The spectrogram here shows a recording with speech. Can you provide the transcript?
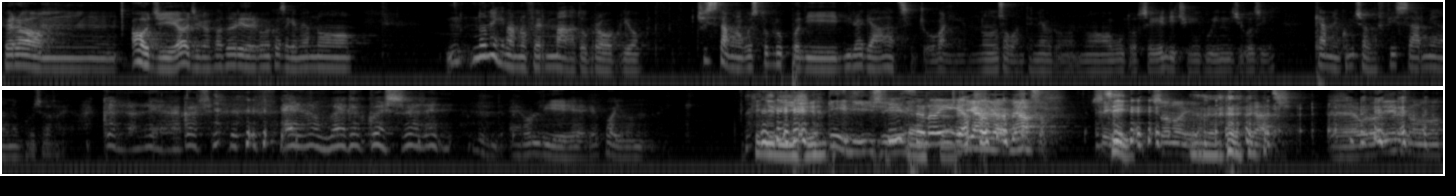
Però mm, oggi, oggi mi ha fatto ridere come cose che mi hanno... Non è che mi hanno fermato proprio. Ci stavano questo gruppo di, di ragazze giovani, non so quanti ne avrò, ho avuto 16, 15 così, che hanno incominciato a fissarmi e hanno cominciato a fare... "Eh, quello lì, eh, questo... eh, no, eh, che questo... è-" Ero lì e, e poi non... che gli dici? Che dici? Sì, sono io. Praticamente mi alzo. Sì, Sì. sono io. Grazie. Eh, volevo dire, non,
